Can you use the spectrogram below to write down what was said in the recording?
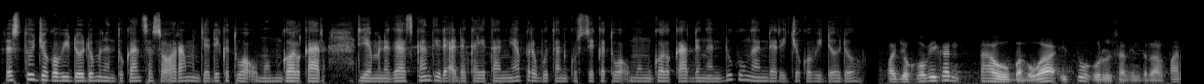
restu Joko Widodo menentukan seseorang menjadi ketua umum Golkar. Dia menegaskan tidak ada kaitannya perebutan kursi ketua umum Golkar dengan dukungan dari Joko Widodo. Pak Jokowi kan tahu bahwa itu urusan internal partai.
